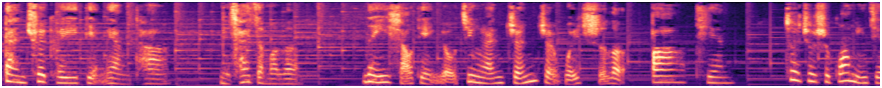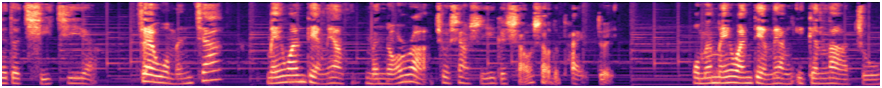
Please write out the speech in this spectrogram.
但却可以点亮它。你猜怎么了？那一小点油竟然整整维持了八天，这就是光明节的奇迹啊！在我们家，每晚点亮 Menorah 就像是一个小小的派对。我们每晚点亮一根蜡烛，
